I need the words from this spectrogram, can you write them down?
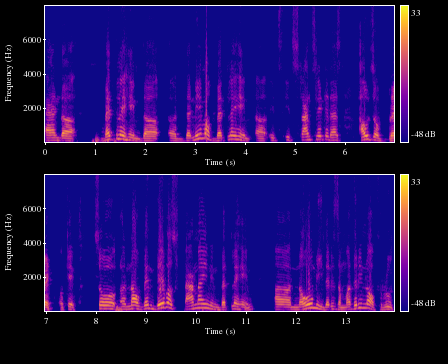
And uh, Bethlehem the the name of Bethlehem it's it's translated as house of bread okay so uh, now when there was famine in Bethlehem uh, Naomi, that is the mother-in-law of Ruth,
